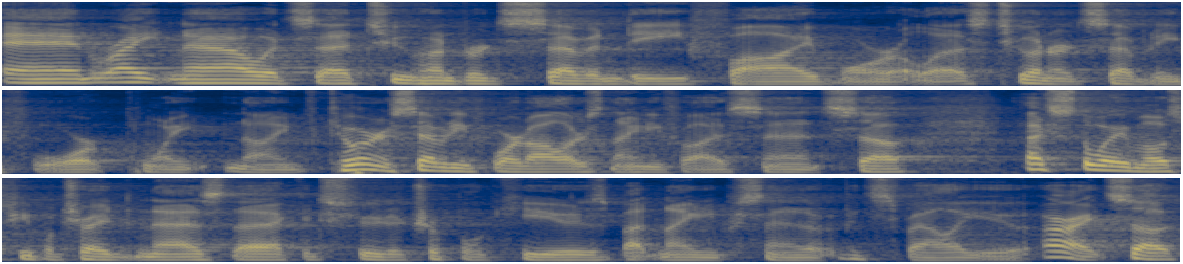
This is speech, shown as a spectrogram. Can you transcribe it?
And right now it's at 275 more or less, 274.9, $274.95. So that's the way most people trade the NASDAQ. It's through the triple Qs, about 90% of its value. All right, so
